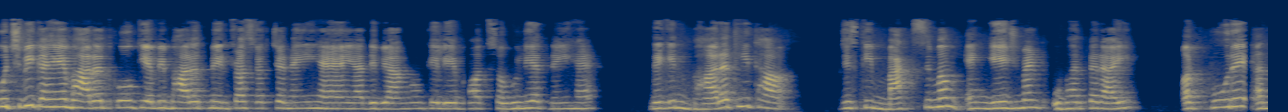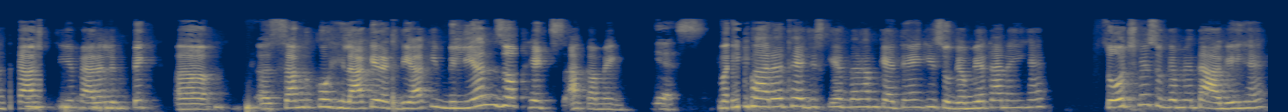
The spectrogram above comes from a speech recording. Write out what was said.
कुछ भी कहें भारत को कि अभी भारत में इंफ्रास्ट्रक्चर नहीं है या दिव्यांगों के लिए बहुत सहूलियत नहीं है, लेकिन भारत ही था जिसकी मैक्सिमम एंगेजमेंट उभर कर आई। और पूरे अंतरराष्ट्रीय पैरालंपिक संघ को हिला के रख दिया कि millions of hits are coming yes वही भारत है जिसके अंदर हम कहते हैं कि सुगम्यता नहीं है सोच में सुगम्यता आ गई है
